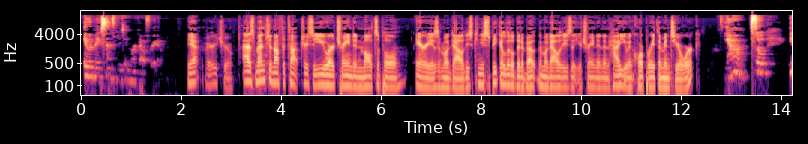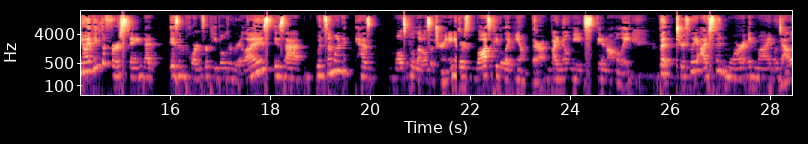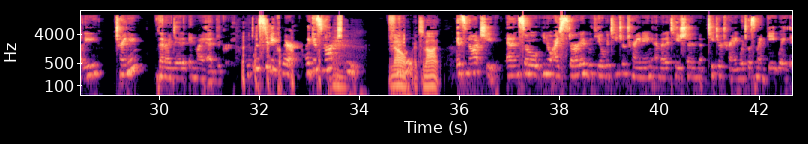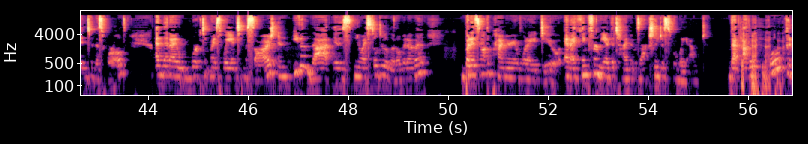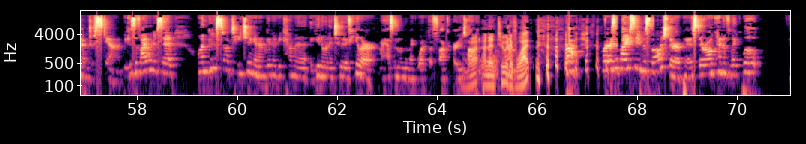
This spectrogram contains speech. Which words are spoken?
it would make sense that it didn't work out for you. Yeah, very true. As mentioned off the top, Tracy, you are trained in multiple areas and modalities. Can you speak a little bit about the modalities that you're trained in and how you incorporate them into your work? Yeah. So, you know, I think the first thing that is important for people to realize is that when someone has multiple levels of training, there's lots of people like me out there. I'm by no means the anomaly. But truthfully, I've spent more in my modality training than I did in my ed degree. Just to be clear, like it's not cheap. No, it's not. It's not cheap. And so, you know, I started with yoga teacher training and meditation teacher training, which was my gateway into this world. And then I worked my way into massage. And even that is, you know, I still do a little bit of it, but it's not the primary of what I do. And I think for me at the time, it was actually just a way out that other people could understand. Because if I would have said, oh, I'm going to stop teaching and I'm going to become a, you know, an intuitive healer. My husband would have been like, what the fuck are you talking what? An intuitive what? yeah. Whereas if I say massage therapist, they're all kind of like, well,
